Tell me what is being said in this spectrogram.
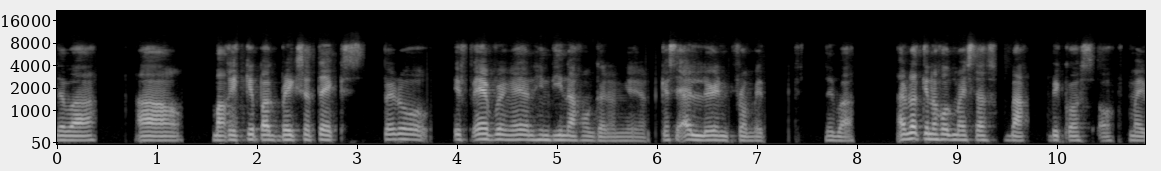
'di ba? Ah, makikipag-break sa text. Pero if ever ngayon, hindi na ako ganun ngayon. Kasi I learned from it. 'Di ba? I'm not gonna hold myself back because of my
